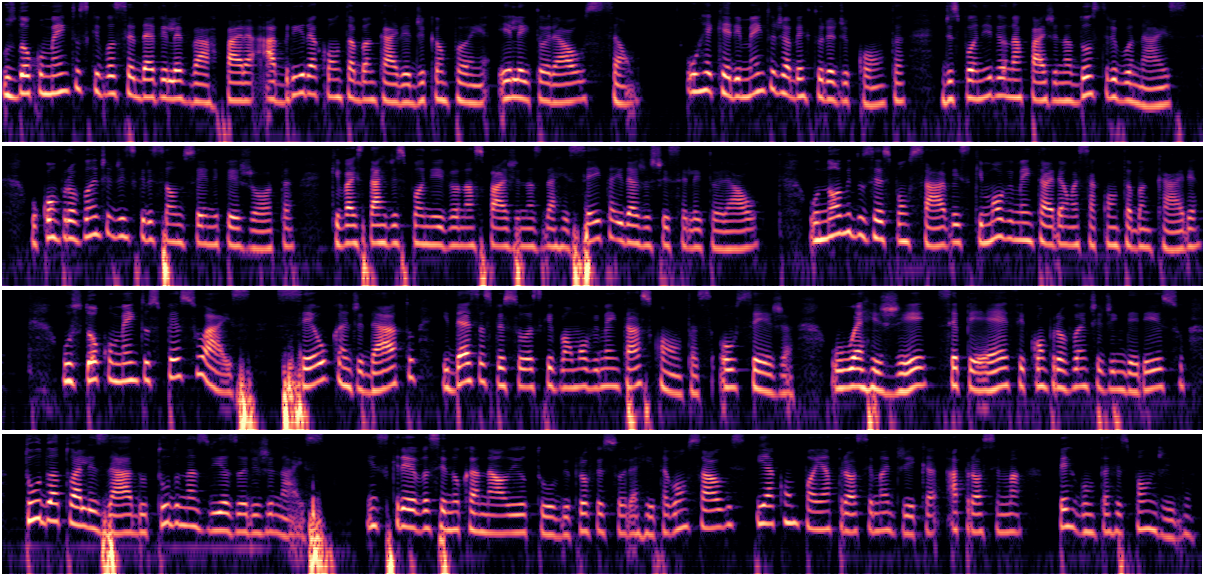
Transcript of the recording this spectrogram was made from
Os documentos que você deve levar para abrir a conta bancária de campanha eleitoral são o requerimento de abertura de conta, disponível na página dos tribunais, o comprovante de inscrição do CNPJ, que vai estar disponível nas páginas da Receita e da Justiça Eleitoral, o nome dos responsáveis que movimentarão essa conta bancária, os documentos pessoais, seu candidato e dessas pessoas que vão movimentar as contas, ou seja, o RG, CPF, comprovante de endereço, tudo atualizado, tudo nas vias originais. Inscreva-se no canal YouTube Professora Rita Gonçalves e acompanhe a próxima dica, a próxima pergunta respondida.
